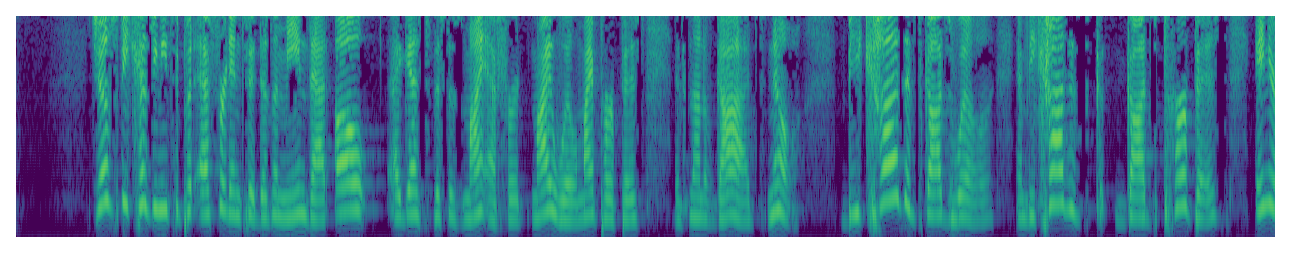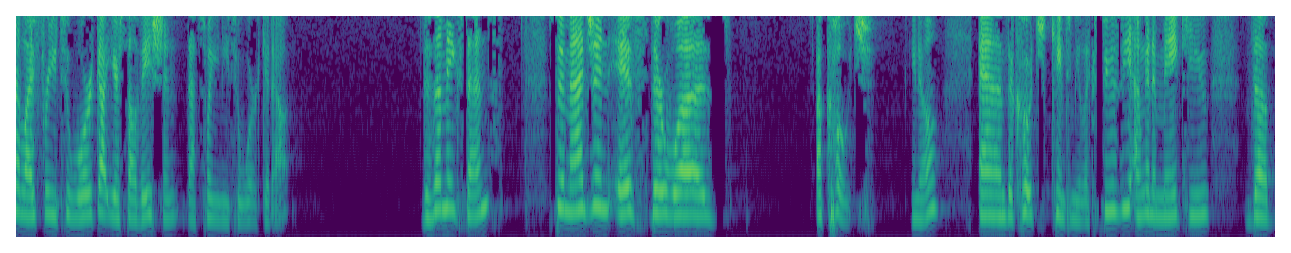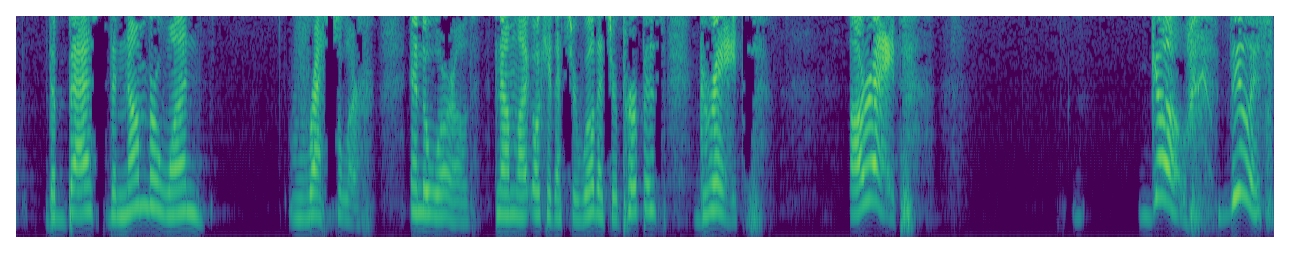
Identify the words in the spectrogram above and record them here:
Just because you need to put effort into it doesn't mean that, oh, I guess this is my effort, my will, my purpose. It's none of God's. No. Because it's God's will and because it's God's purpose in your life for you to work out your salvation, that's why you need to work it out. Does that make sense? So imagine if there was a coach, you know, and the coach came to me like, Susie, I'm going to make you the, the best, the number one wrestler in the world. And I'm like, okay, that's your will, that's your purpose. Great. All right. Go. Do it.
